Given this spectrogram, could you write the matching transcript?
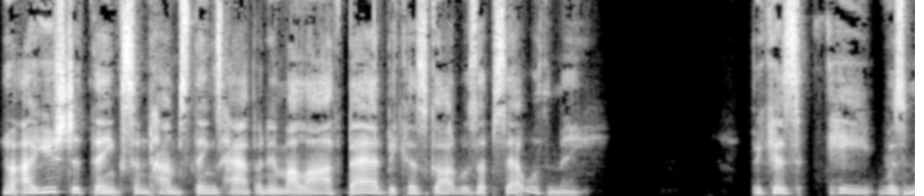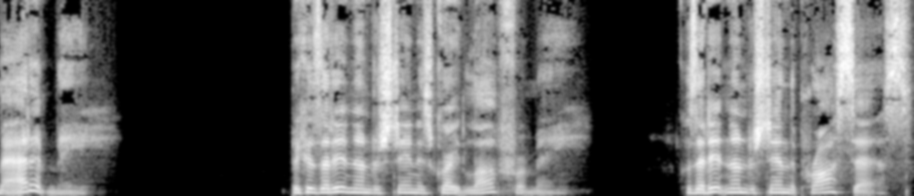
You know, I used to think sometimes things happen in my life bad because God was upset with me, because he was mad at me, because I didn't understand his great love for me, because I didn't understand the process.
